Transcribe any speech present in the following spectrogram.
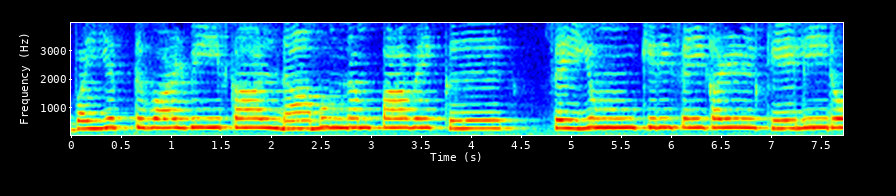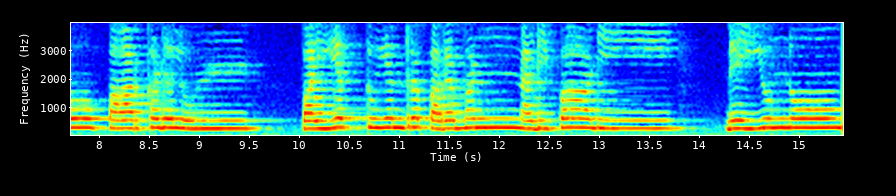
வையத்து வாழ்வீர்கால் நாமும் நம் பாவைக்கு செய்யும் கிரிசைகள் கேளீரோ பார்க்கடலுள். பையத்துயன்ற பரமன் அடிப்பாடி நெய்யுண்ணோம்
